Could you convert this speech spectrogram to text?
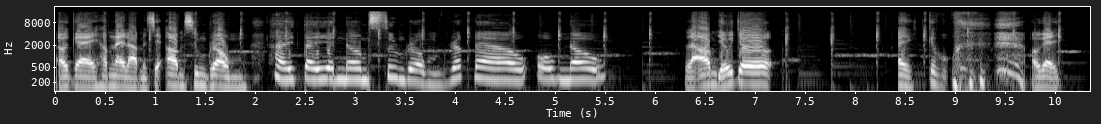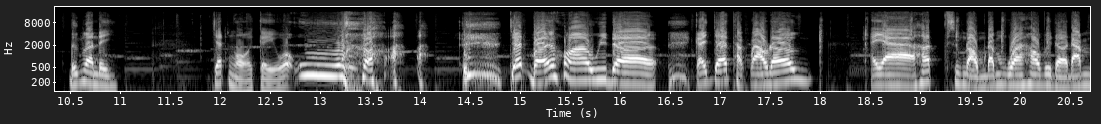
Ok, hôm nay là mình sẽ ôm xương rồng. Hai tay anh ôm xương rồng, rất đau. Oh no. Là ôm dữ chưa? Ê, cái vụ ok, đứng lên đi chết ngồi kỳ quá uh. chết bởi hoa wider cái chết thật đau đớn. Ai da, hết xương đồng đâm qua hoa wider đâm.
